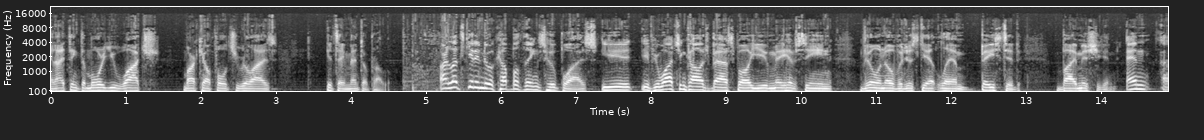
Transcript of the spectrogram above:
And I think the more you watch Markelle Fultz, you realize it's a mental problem. All right, let's get into a couple things hoop wise. You, if you're watching college basketball, you may have seen Villanova just get lambasted by Michigan. And uh,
